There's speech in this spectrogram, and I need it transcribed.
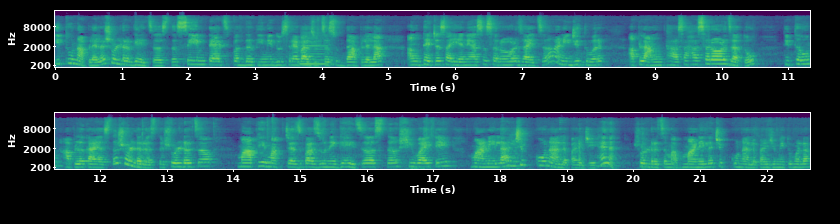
इथून आपल्याला शोल्डर घ्यायचं असतं. सेम त्याच पद्धतीने दुसऱ्या बाजूचं सुद्धा आपल्याला अंगठ्याच्या साह्याने असं सरळ जायचं आणि जिथवर आपला अंगठा असा हा सरळ जातो तिथून आपलं काय असतं? शोल्डर असतं. शोल्डरचं माप हे मागच्याच बाजूने घ्यायचं असतं. शिवाय ते मानेला चिपकून आलं पाहिजे. है ना? शोल्डरचं माप मानेला चिपकून आलं पाहिजे. मी तुम्हाला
